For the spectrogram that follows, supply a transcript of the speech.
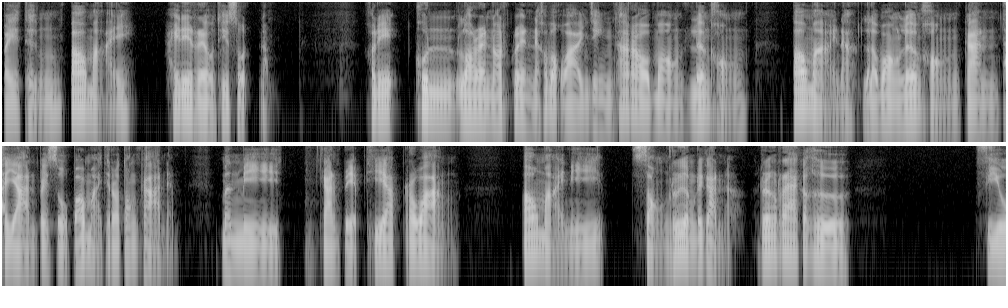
ไปถึงเป้าหมาย ให้ได้เร็วที่สุดนะคราวนี้คุณลอเรนนอตเกรนเนี่ยเขาบอกว่าจริงๆ ถ้าเรามองเรื่องของเป้าหมายนะแล้วมองเรื่องของการทยานไปสู่เป้าหมายที่เราต้องการเนี่ยมันมีการเปรียบเทียบระหว่างเป้าหมายนี้ 2 เรื่องด้วยกันนะเรื่องแรกก็คือฟิว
